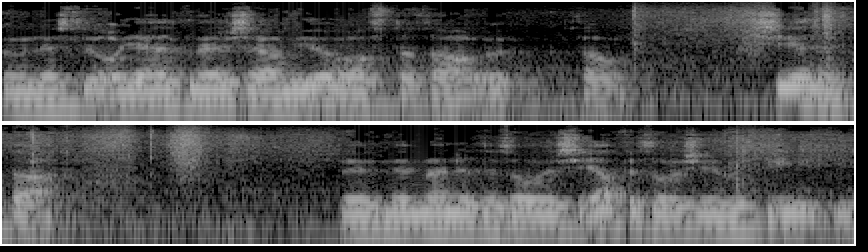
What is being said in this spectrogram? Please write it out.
hugleyslu og ég held þess að mjög ofta þá, þá sé þetta við, við mennirni þó við, jáfnveg þó við séum ekki í, í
